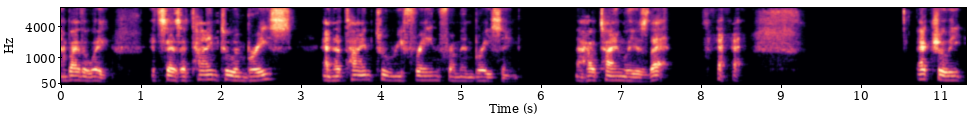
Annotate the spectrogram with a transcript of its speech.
And by the way, it says a time to embrace and a time to refrain from embracing. Now, how timely is that? Actually,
